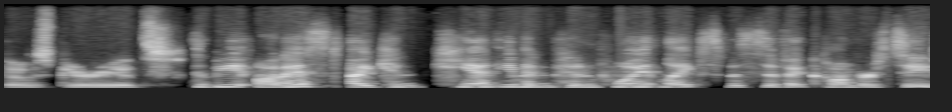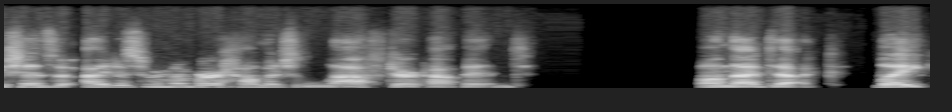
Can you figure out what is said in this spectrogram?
those periods? To be honest, I can can't even pinpoint like specific conversations, but I just remember how much laughter happened on that deck. Like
